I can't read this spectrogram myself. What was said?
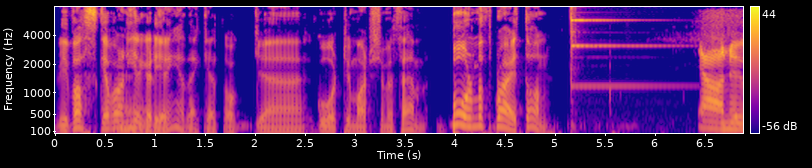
Vi vaskar våran helgardering helt enkelt och uh, går till match nummer fem. Bournemouth-Brighton! Ja, nu,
